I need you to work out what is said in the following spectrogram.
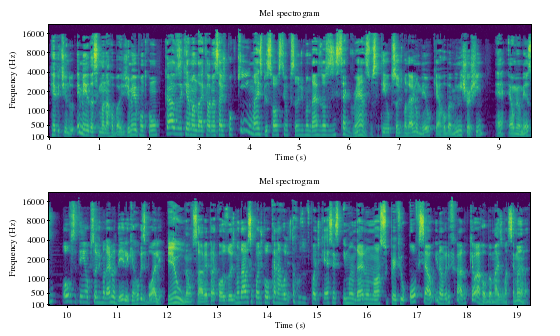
Repetindo, e-mail da semana gmail.com. Caso você queira mandar aquela mensagem um pouquinho mais pessoal, você tem a opção de mandar nos nossos Instagrams. Você tem a opção de mandar no meu, que é arroba é, é o meu mesmo. Ou você tem a opção de mandar no dele, que é arroba esbole. Eu. Não sabe para qual os dois mandar, você pode colocar na roleta russa dos podcasts e mandar no nosso perfil oficial e não verificado, que é o arroba mais uma semana.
